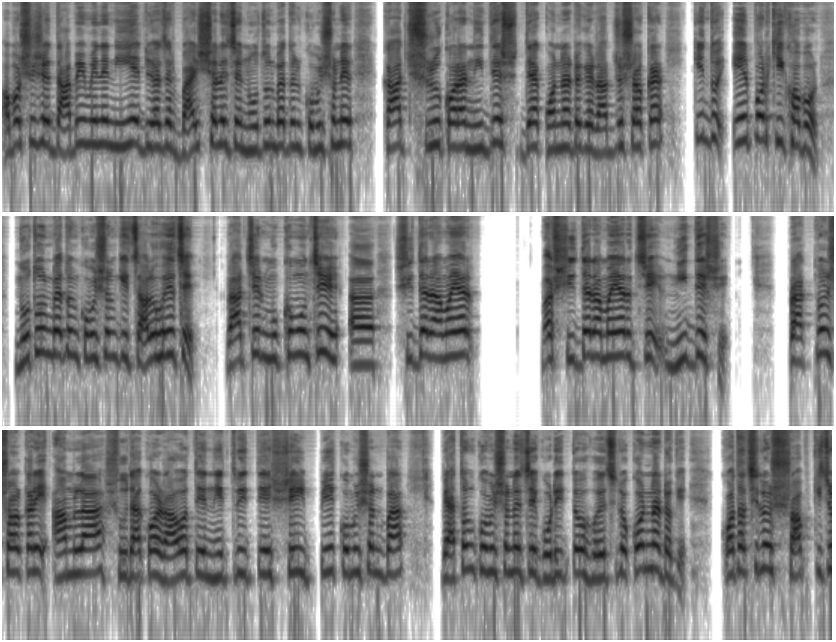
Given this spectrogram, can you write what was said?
অবশেষে দাবি মেনে নিয়ে দুই হাজার বাইশ সালে যে নতুন বেতন কমিশনের কাজ শুরু করার নির্দেশ দেয় কর্ণাটকের রাজ্য সরকার। কিন্তু এরপর কি খবর? নতুন বেতন কমিশন কি চালু হয়েছে? রাজ্যের মুখ্যমন্ত্রী আহ, সিদ্ধারামাইয়ার বা সিদ্ধারামাইয়ার যে নির্দেশে প্রাক্তন সরকারি আমলা সুধাকর রাওয়াতের নেতৃত্বে সেই পে কমিশন বা বেতন কমিশনের যে গঠিত হয়েছিল কর্ণাটকে। কথা ছিল সব কিছু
